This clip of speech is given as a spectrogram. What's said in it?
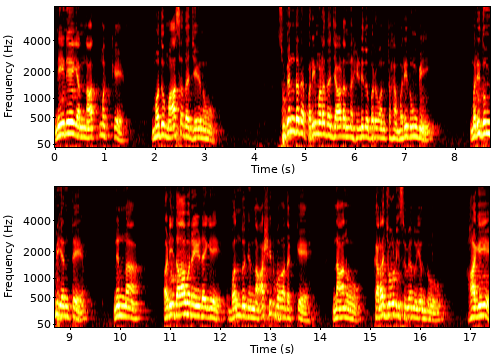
ನೀನೇ ಎನ್ನಾತ್ಮಕ್ಕೆ ಮಧು ಮಾಸದ ಜೇನು. ಸುಗಂಧದ ಪರಿಮಳದ ಜಾಡನ್ನು ಹಿಡಿದು ಬರುವಂತಹ ಮರಿದುಂಬಿ, ಮರಿದುಂಬಿಯಂತೆ ನಿನ್ನ ಅಡಿದಾವರೆಯೆಡೆಗೆ ಬಂದು ನಿನ್ನ ಆಶೀರ್ವಾದಕ್ಕೆ ನಾನು ಕರಜೋಡಿಸುವೆನು ಎಂದು ಹಾಗೆಯೇ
